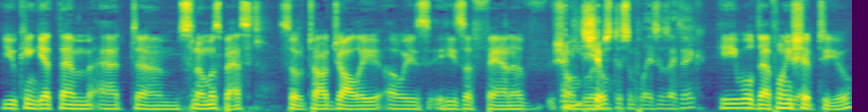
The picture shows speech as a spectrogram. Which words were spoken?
you can get them at um, Sonoma's Best. So Todd Jolly always he's a fan of and Sean he Blue. ships to some places, I think. he will definitely Yeah. ship to you.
